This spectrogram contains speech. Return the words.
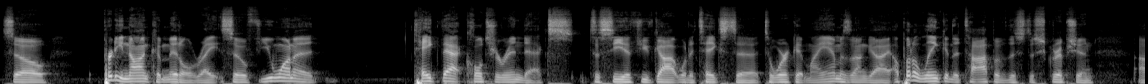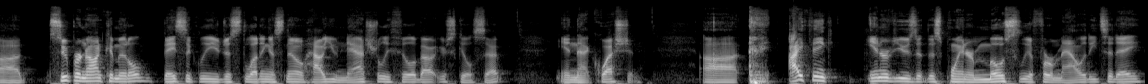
So pretty non-committal, right? So if you want to take that culture index to see if you've got what it takes to to work at my Amazon guy, I'll put a link in the top of this description. Uh, super non-committal. Basically, you're just letting us know how you naturally feel about your skill set in that question. Uh, I think interviews at this point are mostly a formality today.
